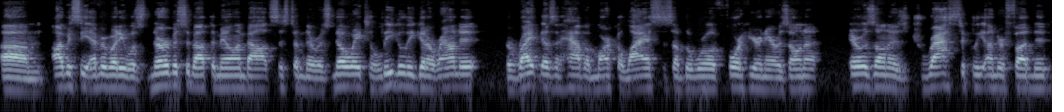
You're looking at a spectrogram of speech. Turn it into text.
Um, obviously, everybody was nervous about the mail in ballot system. There was no way to legally get around it. The right doesn't have a Mark Elias's of the world for here in Arizona. Arizona is drastically underfunded.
